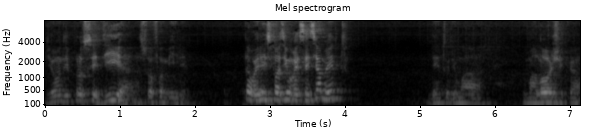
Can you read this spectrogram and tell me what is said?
de onde procedia a sua família. Então eles faziam um recenseamento dentro de uma, uma lógica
